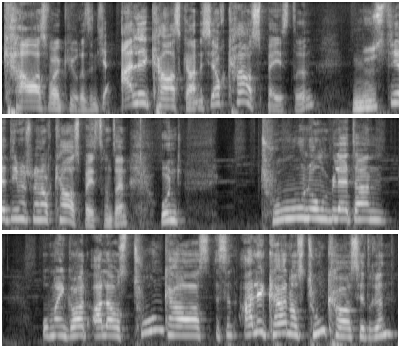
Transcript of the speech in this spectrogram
Chaos Valkyrie. Sind hier alle Chaos-Karten. Ist hier auch Chaos Space drin. Müsste ja dementsprechend auch Chaos Space drin sein. Und Thun umblättern. Oh mein Gott, alle aus Toon Chaos. Es sind alle Karten aus Toon Chaos hier drin.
